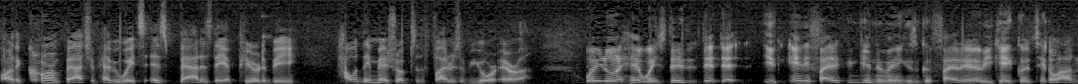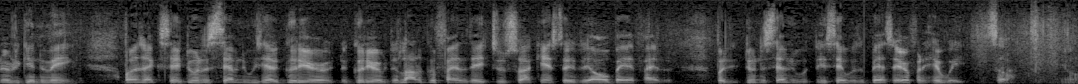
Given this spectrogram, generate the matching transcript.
are the current batch of heavyweights as bad as they appear to be? How would they measure up to the fighters of your era? Well, you know, the heavyweights, they, they, they, you, any fighter can get in the ring is a good fighter. I mean, you can't take a lot of nerve to get in the ring. But like I said, during the 70s, we had a good era, a good era. A lot of good fighters today, too, so I can't say they're all bad fighters. But during the 70s, they said it was the best era for the heavyweight. So, you know.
